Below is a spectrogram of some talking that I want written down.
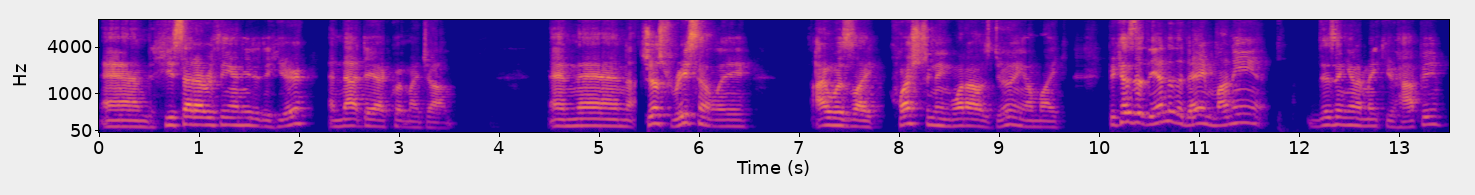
and he said everything I needed to hear. And that day I quit my job. And then just recently, I was like questioning what I was doing. I'm like, because at the end of the day, money isn't going to make you happy.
